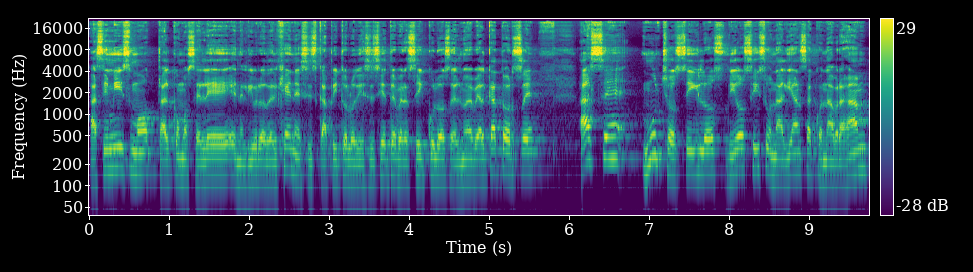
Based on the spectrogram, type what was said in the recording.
Asimismo, tal como se lee en el libro del Génesis capítulo 17 versículos del 9 al 14, hace muchos siglos Dios hizo una alianza con Abraham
